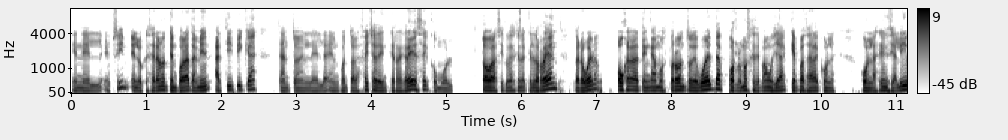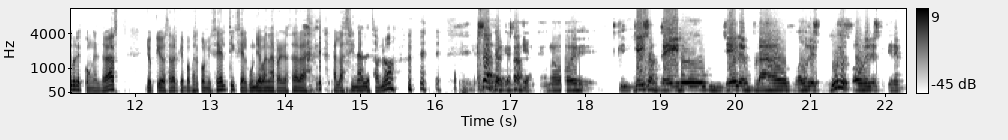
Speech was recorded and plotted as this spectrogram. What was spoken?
en el eh, sí, en lo que será una temporada también atípica, tanto en, en cuanto a la fecha de que regrese como todas las circunstancias que lo rodean, pero bueno, ojalá la tengamos pronto de vuelta, por lo menos que sepamos ya qué pasará con la, con la agencia libre, con el draft. Yo quiero saber qué va a pasar con mis Celtics, si algún día van a regresar a, a las finales o no. Está cerca, está cerca. No, eh, Jason Tatum, Jalen Brown, jugadores muy jóvenes que tienen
